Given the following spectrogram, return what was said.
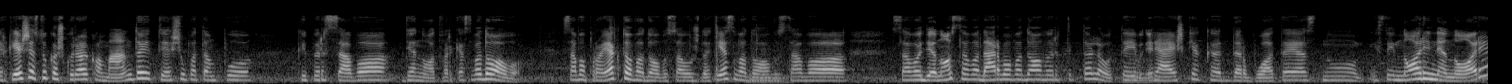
Ir kai aš esu kažkurioje komandoje, tai aš jau patampu kaip ir savo dienotvarkės vadovu, savo projekto vadovu, savo užduoties vadovu, savo, savo dienos, savo darbo vadovu ir taip toliau. Tai reiškia, kad darbuotojas, nu, jisai nori, nenori,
